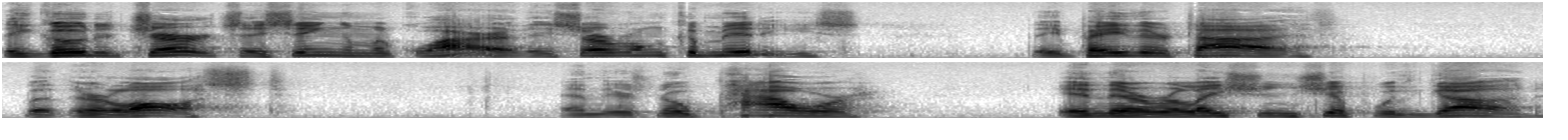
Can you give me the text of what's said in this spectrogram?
They go to church, they sing in the choir, they serve on committees, they pay their tithe, but they're lost. And there's no power in their relationship with God.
